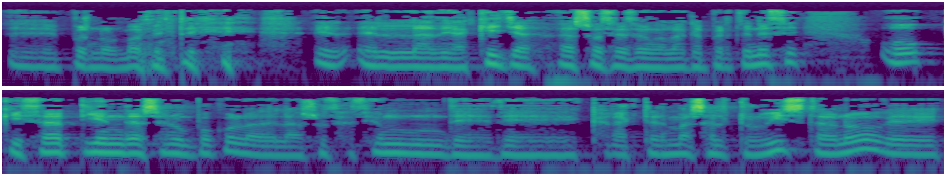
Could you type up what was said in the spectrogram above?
eh, pues normalmente la de aquella asociación a la que pertenece, o quizá tiende a ser un poco la de la asociación de, carácter más altruista, ¿no? que,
